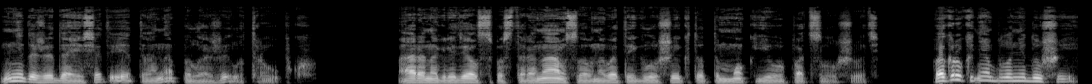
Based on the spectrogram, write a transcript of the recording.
Не дожидаясь ответа, она положила трубку. Аарон огляделся по сторонам, словно в этой глуши кто-то мог его подслушивать. Вокруг не было ни души.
